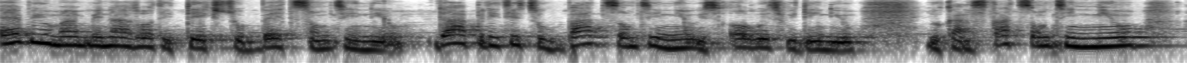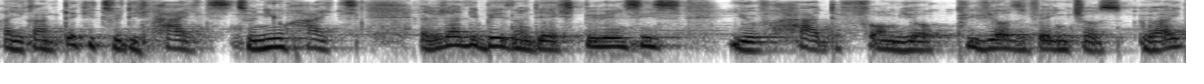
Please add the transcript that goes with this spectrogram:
every human being has what it takes to bet something new. The ability to bet something new is always within you. You can start something new and you can take it to the heights, to new heights, especially based on the experiences you've had from your previous ventures, right?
